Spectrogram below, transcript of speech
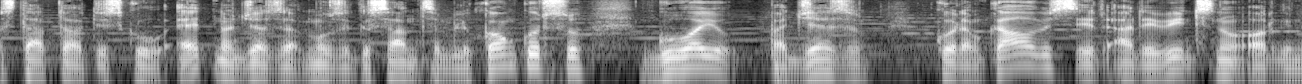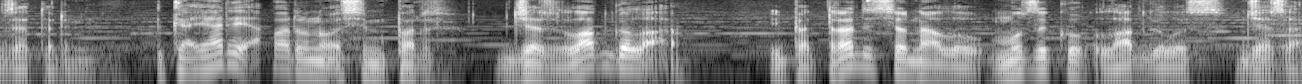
starptautisku etnoģeza muzikas ansambļu konkursu Goju pa džezu, kuram Kalvis ir arī viens no organizatoriem. Kā arī parunāsim par džezu Latgolā, ir par tradicionālu muziku Latvijas džēzā.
